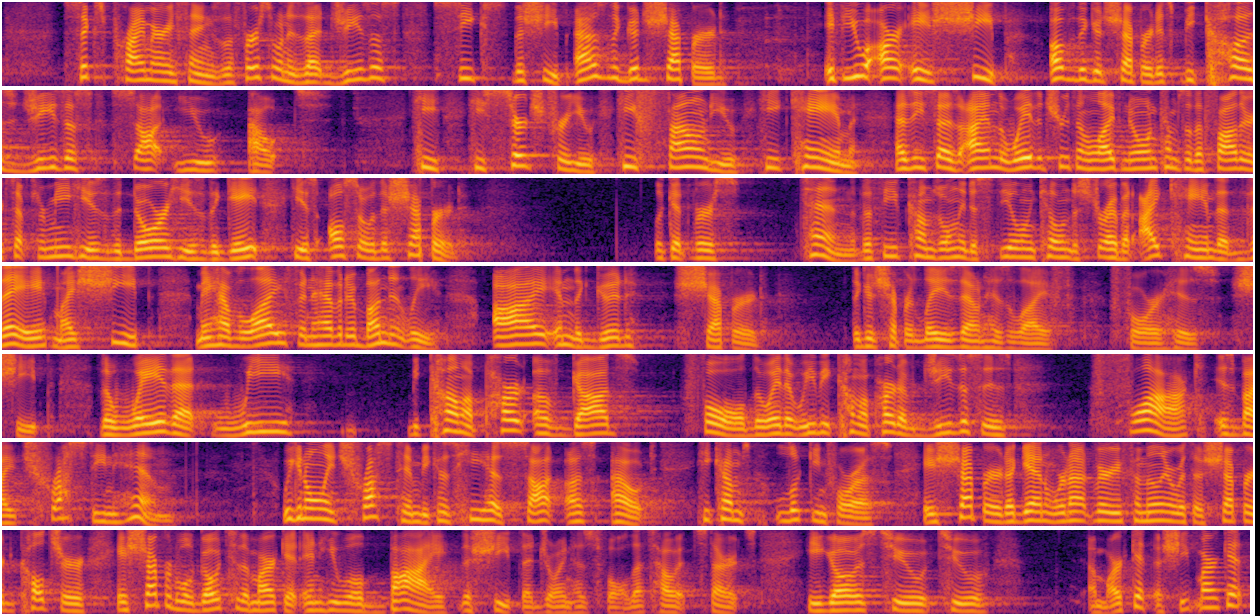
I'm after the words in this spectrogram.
Six primary things. The first one is that Jesus seeks the sheep. As the good shepherd, if you are a sheep of the Good Shepherd, it's because Jesus sought you out. He, he searched for you. He found you. He came. As he says, I am the way, the truth, and the life. No one comes to the Father except through me. He is the door. He is the gate. He is also the shepherd. Look at verse 10. The thief comes only to steal and kill and destroy, but I came that they, my sheep, may have life and have it abundantly. I am the good shepherd. The Good Shepherd lays down his life for his sheep. The way that we become a part of God's fold, the way that we become a part of Jesus' flock, is by trusting him. We can only trust him because he has sought us out. He comes looking for us. A shepherd, again, we're not very familiar with a shepherd culture. A shepherd will go to the market and he will buy the sheep that join his fold. That's how it starts. He goes to, to a market, a sheep market.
